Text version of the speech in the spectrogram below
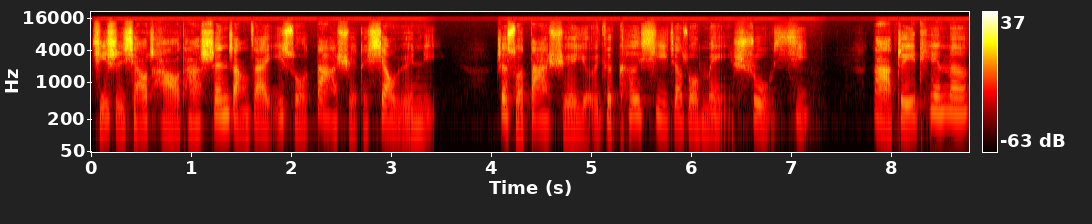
其实小草它生长在一所大学的校园里，这所大学有一个科系叫做美术系。那这一天呢，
